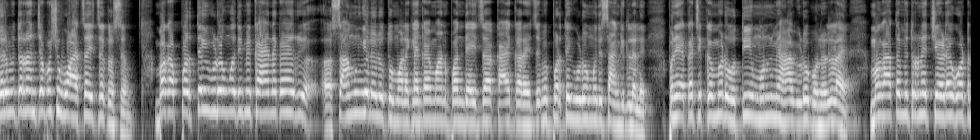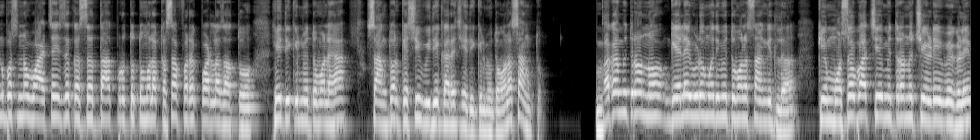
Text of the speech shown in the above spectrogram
तर मित्रांनो यांच्यापाशी वाचायचं कसं? बघा प्रत्येक व्हिडिओमध्ये मी काय ना काय सांगून गेलेलो तुम्हाला की काय मानपान द्यायचं काय करायचं मी प्रत्येक व्हिडिओमध्ये सांगितलेलं आहे. पण एकाची कमेंट होती म्हणून मी हा व्हिडिओ बनवलेला आहे. मग आता मित्रांनो चेड्या गोट्यांपासून वाचायचं कसं? तात्पुरतं तुम्हाला कसा फरक पडला जातो? हे देखील मी तुम्हाला ह्या सांगतो आणि कशी विधी करायची हे देखील मी तुम्हाला सांगतो. बघा मित्रांनो गेल्या व्हिडिओमध्ये मी तुम्हाला सांगितलं की मोसोबाचे मित्रांनो चेडे वेगळे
